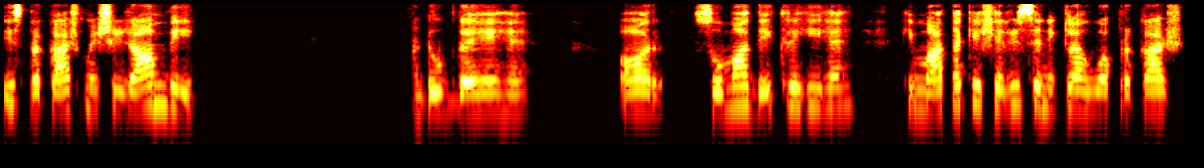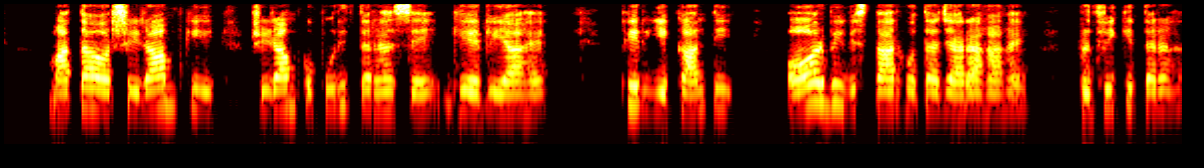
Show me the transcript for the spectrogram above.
इस प्रकाश में श्री राम भी डूब गए हैं और सोमा देख रही है कि माता के शरीर से निकला हुआ प्रकाश माता और श्री राम की, श्री राम को पूरी तरह से घेर लिया है। फिर ये कांति और भी विस्तार होता जा रहा है। पृथ्वी की तरह,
